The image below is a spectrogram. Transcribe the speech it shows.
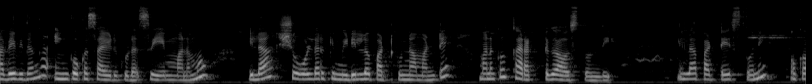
అదేవిధంగా ఇంకొక సైడ్ కూడా సేమ్ మనము ఇలా షోల్డర్కి మిడిల్లో పట్టుకున్నామంటే మనకు కరెక్ట్గా వస్తుంది. ఇలా పట్టేసుకొని ఒక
